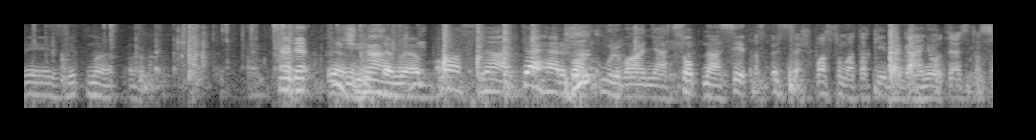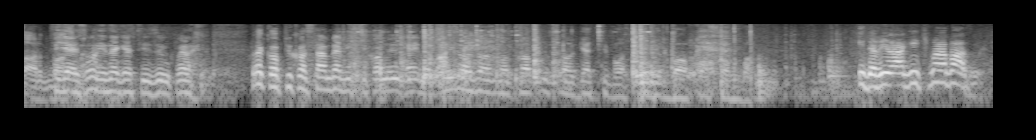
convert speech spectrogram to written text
Nézzük már. De mit csinál? Basznál, teherbe kurva anyját, szopnál szét az összes passzomat, aki ide gányolta ezt a szart, Figyelj. Zoli, ne gecízzünk vele. Lekapjuk, aztán bevisszük a műhelybe. Igazad van, kapuszla a geci be a faszomba. Ide világíts már, bazd meg!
